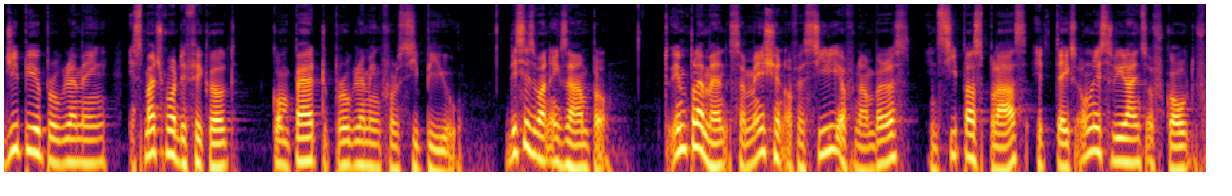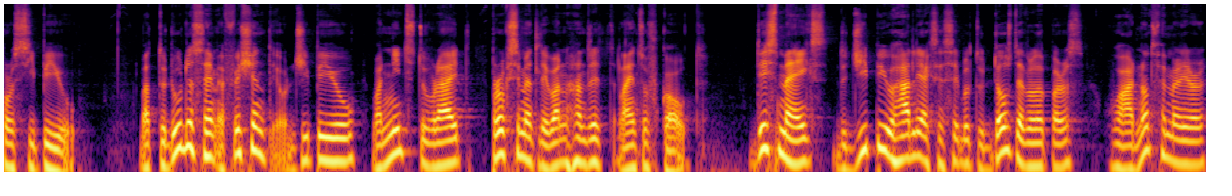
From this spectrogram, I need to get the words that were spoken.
GPU programming is much more difficult compared to programming for CPU. This is one example. To implement summation of a series of numbers in C++, it takes only 3 lines of code for CPU. But to do the same efficiently on GPU, one needs to write approximately 100 lines of code. This makes the GPU hardly accessible to those developers who are not familiar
